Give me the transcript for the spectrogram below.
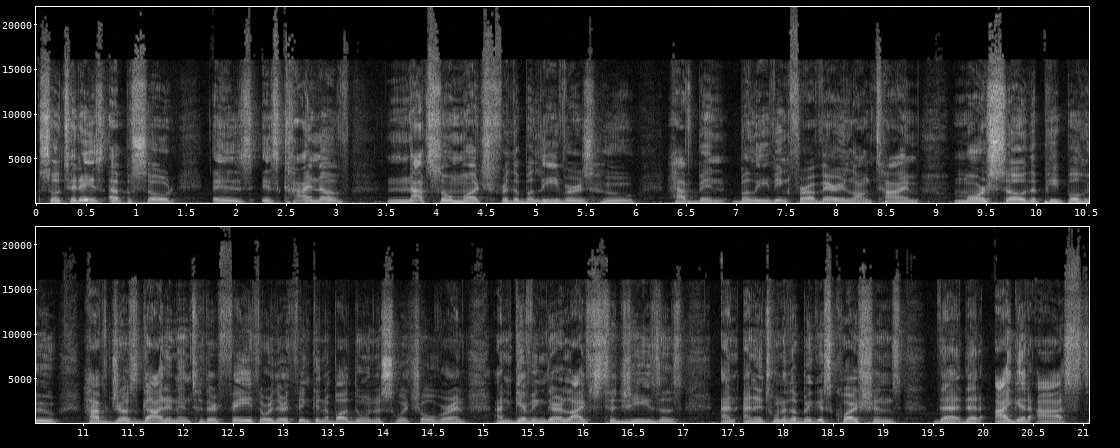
so today's episode is is kind of not so much for the believers who have been believing for a very long time more so the people who have just gotten into their faith or they're thinking about doing a switch over and and giving their lives to Jesus. And and it's one of the biggest questions that that I get asked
